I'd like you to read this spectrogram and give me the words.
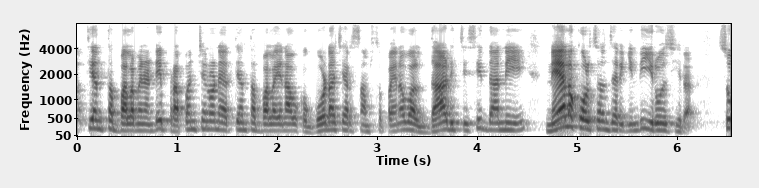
అత్యంత బలమైన అంటే ప్రపంచంలోనే అత్యంత బలమైన ఒక గూఢాచార సంస్థ పైన వాళ్ళు దాడి చేసి దాన్ని నేలకొల్చడం జరిగింది ఈ రోజు Iran. So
